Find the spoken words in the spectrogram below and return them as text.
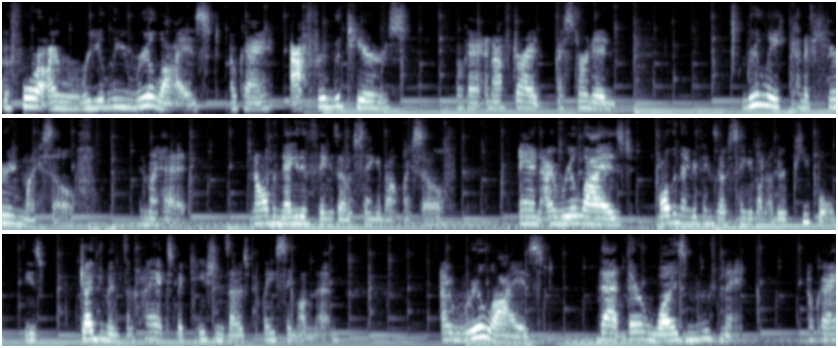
before I really realized, okay, after the tears, okay, and after I, I started really kind of hearing myself in my head, and all the negative things I was saying about myself. And I realized all the negative things I was saying about other people, these judgments and high expectations I was placing on them. I realized that there was movement. Okay?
